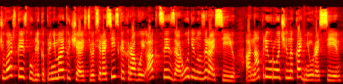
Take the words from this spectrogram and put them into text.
Чувашская республика принимает участие во всероссийской хоровой акции «За Родину, за Россию». Она приурочена ко Дню России.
